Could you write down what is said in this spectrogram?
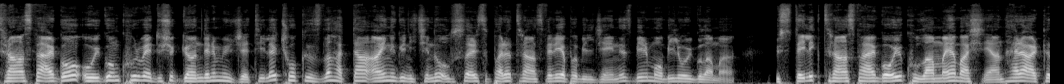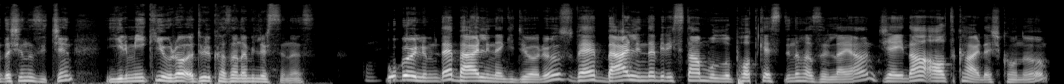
Transfergo uygun kur ve düşük gönderim ücretiyle çok hızlı hatta aynı gün içinde uluslararası para transferi yapabileceğiniz bir mobil uygulama. Üstelik Transfergo'yu kullanmaya başlayan her arkadaşınız için 22 euro ödül kazanabilirsiniz. Bu bölümde Berlin'e gidiyoruz ve Berlin'de bir İstanbullu podcast'ini hazırlayan Ceyda Altı Kardeş konuğum.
